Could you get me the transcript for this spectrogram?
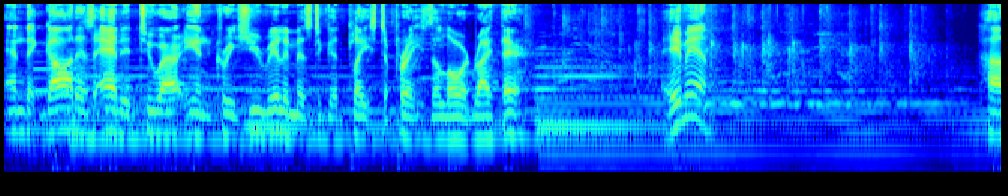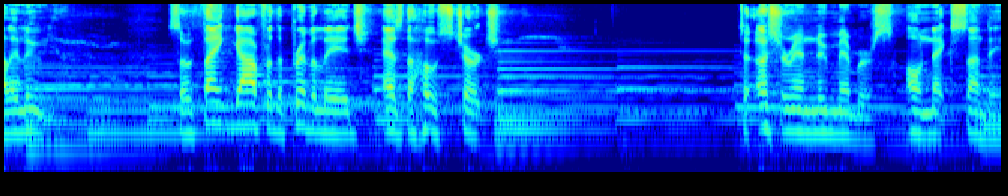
and that God has added to our increase. You really missed a good place to praise the Lord right there. Amen. Hallelujah. So thank God for the privilege as the host church to usher in new members on next Sunday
